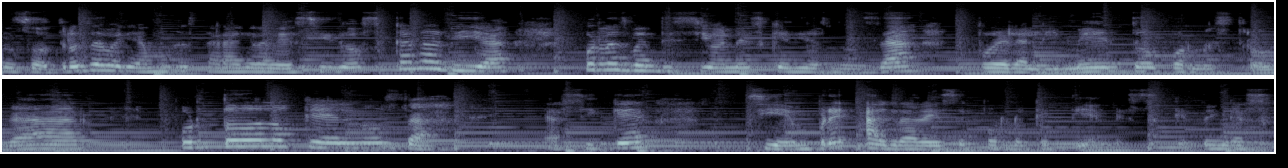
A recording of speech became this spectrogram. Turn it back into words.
Nosotros deberíamos estar agradecidos cada día por las bendiciones que Dios nos da, por el alimento, por nuestro hogar, por todo lo que Él nos da. Así que siempre agradece por lo que tienes. Que tengas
